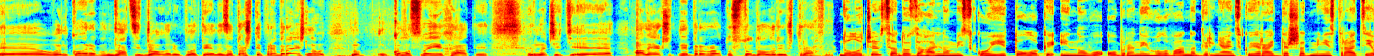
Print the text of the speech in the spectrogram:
Е, У Ванкувері 20 доларів платили. За те, що ти прибираєш ну, ну, коло своєї хати. Значить, е, але якщо ти не прибрав, то 100 доларів штрафу. Долучився до загальноміської толоки і новообраний голова Надвірнянської райдержадміністрації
